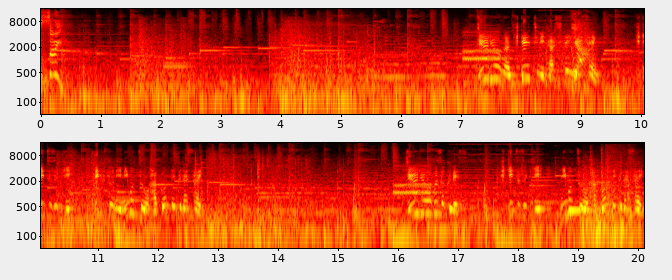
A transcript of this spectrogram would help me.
それ重量が規定値に達していません。引き続きリフトに荷物を運んでください不足です。引き続き荷物を運んでください。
